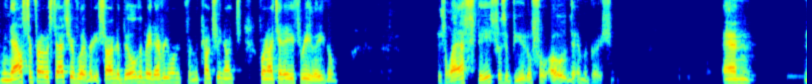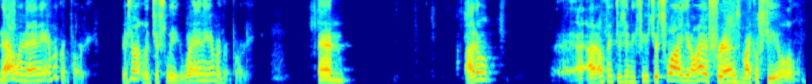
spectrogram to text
I mean, announced in front of the Statue of Liberty, signed a bill that made everyone from the country for 1983 legal. His last speech was a beautiful ode to immigration. And now we're in an anti immigrant party. It's not just legal, we're an anti immigrant party. And I don't. I don't think there's any future. It's why, you know, I have friends, Michael Steele,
